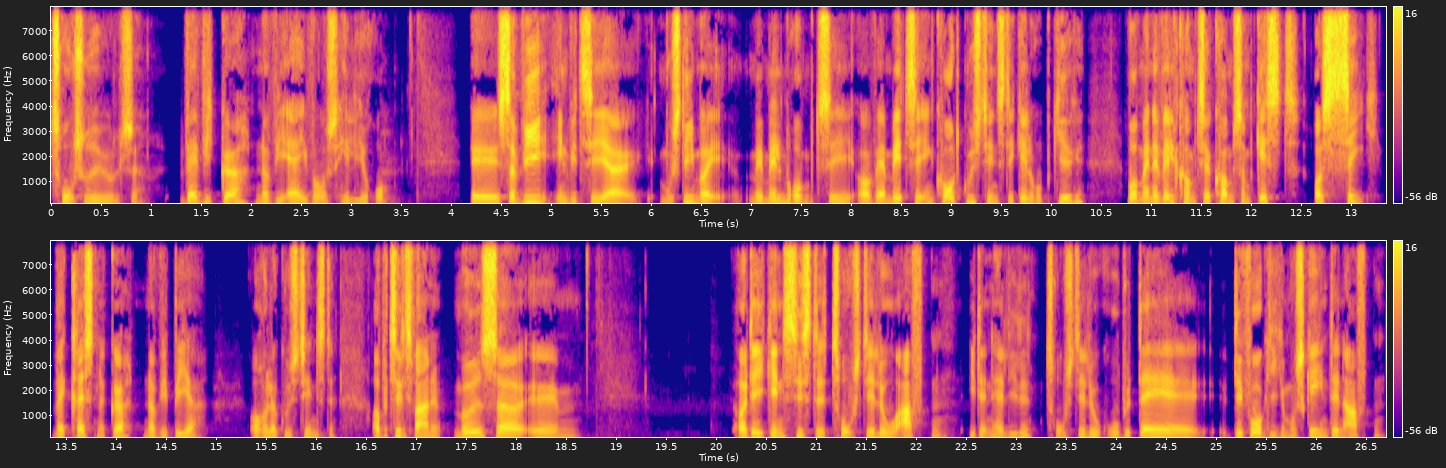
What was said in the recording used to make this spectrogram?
trosudøvelse. Hvad vi gør, når vi er i vores hellige rum. Øh, så vi inviterer muslimer med mellemrum til at være med til en kort gudstjeneste i Gellerup Kirke, hvor man er velkommen til at komme som gæst og se, hvad kristne gør, når vi beder og holder gudstjeneste. Og på tilsvarende måde så, øh, og det er igen sidste trosdialog aften i den her lille trosdialoggruppe, da, øh, det foregik i moskeen den aften.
